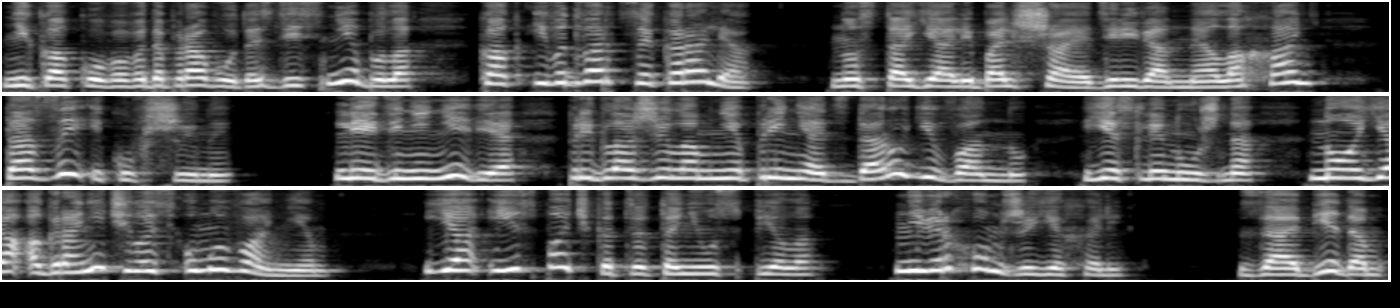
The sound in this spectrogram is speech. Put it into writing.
никакого водопровода здесь не было, как и во дворце короля, но стояли большая деревянная лохань, тазы и кувшины. Леди Ниневия предложила мне принять с дороги ванну, если нужно, но я ограничилась умыванием. Я и испачкаться-то не успела, не верхом же ехали. За обедом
